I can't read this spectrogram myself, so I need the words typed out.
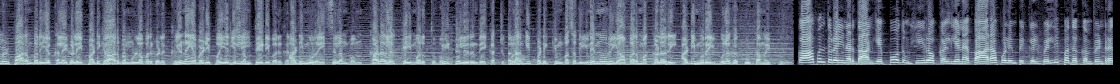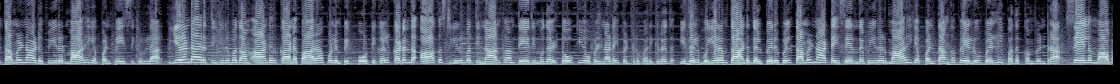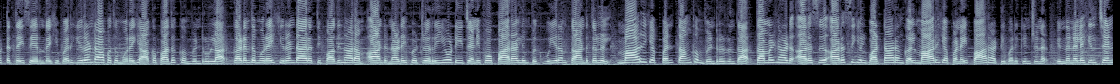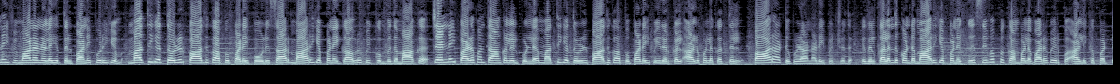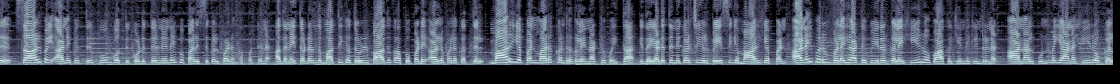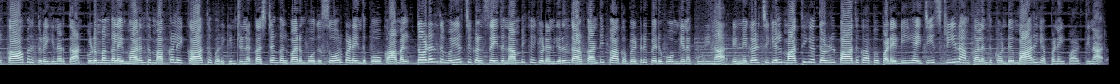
தமிழ் பாரம்பரிய கலைகளை படிக்க ஆர்வம் உள்ளவர்களுக்கு இணைய வழி பயிர் இல்லம் தேடி வருகிற அடிமுறை சிலம்பம் கள இயற்கை மருத்துவம் வீட்டிலிருந்தே கற்றுக்கொள்ள தங்கி படிக்கும் வசதியும் மெமோரியா வர்ம களரி அடிமுறை உலக கூட்டமைப்பு. காவல்துறையினர் தான் எப்போதும் ஹீரோக்கள் என பாரா ஒலிம்பிக்கில் வெள்ளிப்பதக்கம் வென்ற தமிழ்நாடு வீரர் மாரியப்பன் பேசியுள்ளார். இரண்டாயிரத்தி இருபதாம் ஆண்டிற்கான பாரா ஒலிம்பிக் போட்டிகள் கடந்த ஆகஸ்ட் இருபத்தி நான்காம் தேதி முதல் டோக்கியோவில் நடைபெற்று வருகிறது. இதில் உயரம் தாண்டுதல் பிரிவில் தமிழ்நாட்டை சேர்ந்த வீரர் வீரர் மாரியப்பன் தங்கவேலு வெள்ளி பதக்கம் வென்றார். சேலம் மாவட்டத்தை சேர்ந்த இவர் இரண்டாவது முறையாக பதக்கம் வென்றுள்ளார். கடந்த முறை இரண்டாயிரத்தி பதினாறாம் ஆண்டு நடைபெற்ற ரியோ டி ஜெனிபோ பாராலிம்பிக் உயரம் தாண்டுதலில் மாரியப்பன் தங்கம் வென்றிருந்தார். தமிழ்நாடு அரசு அரசியல் வட்டாரங்கள் மாரியப்பனை பாராட்டி வருகின்றனர். இந்த நிலையில் சென்னை விமான நிலையத்தில் பணிபுரியும் மத்திய தொழிற் பாதுகாப்பு படை போலீசார் மாரியப்பனை கௌரவிக்கும் விதமாக சென்னை பழவந்தாங்கலில் உள்ள மத்திய தொழில் பாதுகாப்பு படை வீரர்கள் அலுவலகத்தில் பாராட்டு விழா நடைபெற்றது. இதில் கலந்து கொண்ட மாரியப்பனுக்கு சிவப்பு கம்பள வரவேற்பு அளிக்கப்பட்டு சால்வை அணிவித்து பூங்கொத்து கொடுத்து நினைவு பரிசுகள் வழங்கப்பட்டன. அதனைத் தொடர்ந்து மத்திய தொழில் பாதுகாப்பு படை அலுவலகத்தில் மாரியப்பன் மரக்கன்றுகளை நட்டு வைத்தார். இதையடுத்து நிகழ்ச்சியில் பேசிய மாரியப்பன் அனைவரும் விளையாட்டு வீரர்களை ஹீரோவாக எண்ணுகின்றனர். ஆனால் உண்மையான ஹீரோக்கள் காவல்துறையினர் தான். குடும்பங்களை மறந்து மக்களை காத்து வருகின்றனர். கஷ்டங்கள் வரும்போது சோர்வடைந்து போகாமல் தொடர்ந்து முயற்சிகள் செய்து நம்பிக்கையுடன் இருந்தால் கண்டிப்பாக வெற்றி பெறுவோம் என கூறினார். இந்நிகழ்ச்சியில் மத்திய தொழில் பாதுகாப்பு படை டிஐஜி ஸ்ரீராம் கலந்து கொண்டு மாரியப்பனை வாழ்த்தினார்.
